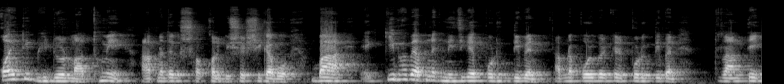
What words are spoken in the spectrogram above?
কয়টি ভিডিওর মাধ্যমে আপনাদেরকে সকল বিষয় শেখাবো বা কীভাবে আপনাকে নিজেকে প্রোডাক্ট দিবেন, আপনার পরিবারকে প্রোডাক্ট দিবেন ত্রান্তিক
